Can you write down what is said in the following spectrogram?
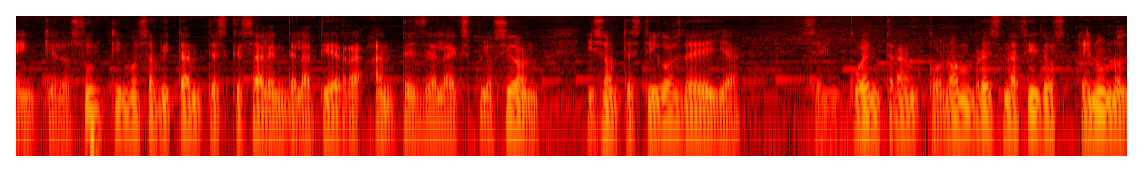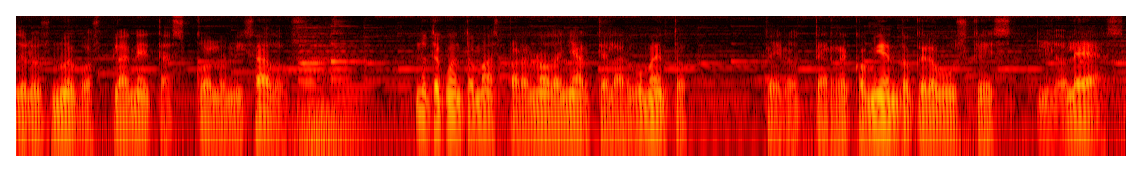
en que los últimos habitantes que salen de la Tierra antes de la explosión y son testigos de ella se encuentran con hombres nacidos en uno de los nuevos planetas colonizados. No te cuento más para no dañarte el argumento, pero te recomiendo que lo busques y lo leas.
